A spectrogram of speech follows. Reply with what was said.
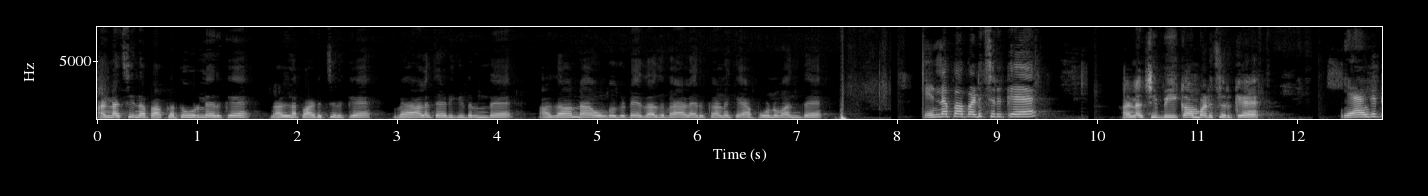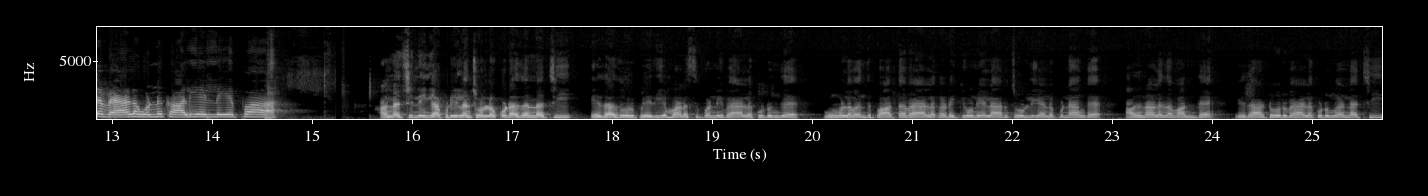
அண்ணாச்சி நான் பக்கத்து ஊர்ல இருக்கேன். நல்லா படிச்சிருக்கேன். வேலை தேடிக்கிட்டு இருந்தேன். அதான் நான் உங்ககிட்ட ஏதாவது வேலை இருக்கான்னு கேட்போன்னு வந்தேன். என்னப்பா படிச்சிருக்க? அண்ணாச்சி பிகாம் படிச்சிருக்கேன். என்கிட்ட வேலை ஒன்றும் காலியா இல்லையேப்பா. அண்ணாச்சி நீங்க அப்படிலாம் சொல்லக்கூடாது அண்ணாச்சி. ஏதாவது ஒரு பெரிய மனசு பண்ணி வேலை கொடுங்க. உங்களை வந்து பார்த்தா வேலை கிடைக்கும்னு எல்லாரும் சொல்லி அனுப்புனாங்க. அதனாலதான் வந்தேன். ஏதாட்டும் ஒரு வேலை கொடுங்க அண்ணாச்சி.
